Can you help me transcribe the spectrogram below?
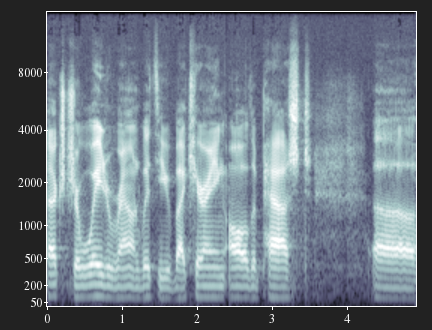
extra weight around with you by carrying all the past uh,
